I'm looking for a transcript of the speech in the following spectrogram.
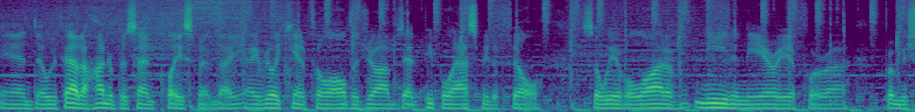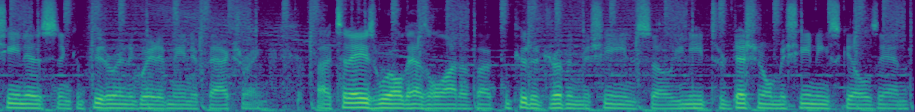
And uh, we've had 100% placement. I, I really can't fill all the jobs that people ask me to fill. So we have a lot of need in the area for, uh, for machinists and computer integrated manufacturing. Uh, today's world has a lot of uh, computer-driven machines, so you need traditional machining skills and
